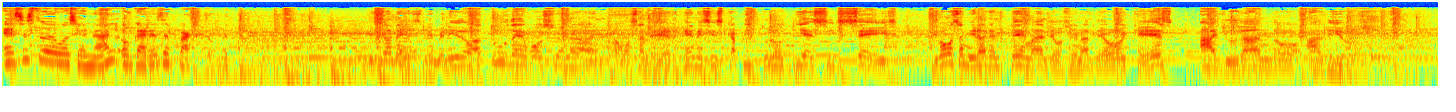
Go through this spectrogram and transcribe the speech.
Este es tu devocional Hogares de Pacto. Bendiciones, bienvenido a tu devocional. Vamos a leer Génesis capítulo 16 y vamos a mirar el tema del devocional de hoy que es ayudando a Dios.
